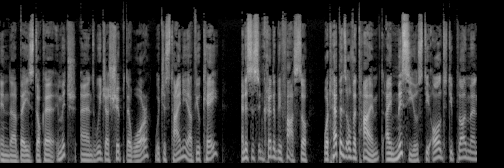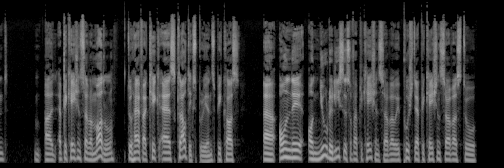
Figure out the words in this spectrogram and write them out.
in the base Docker image, and we just ship the war, which is tiny, a VUK, and this is incredibly fast. So what happens over time? I misuse the old deployment uh, application server model to have a kick-ass cloud experience because uh, only on new releases of application server we push the application servers to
